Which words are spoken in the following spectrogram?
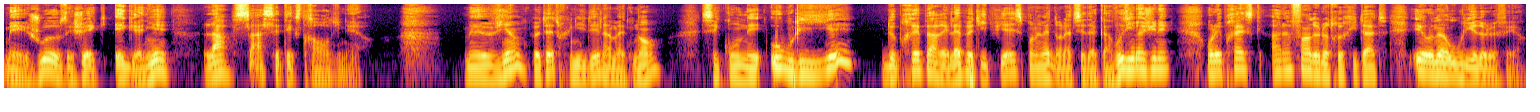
Mais jouer aux échecs et gagner, là, ça, c'est extraordinaire. Mais vient peut-être une idée là maintenant, c'est qu'on est oublié de préparer la petite pièce pour la mettre dans la tzedaka. Vous imaginez? On est presque à la fin de notre chitat et on a oublié de le faire.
